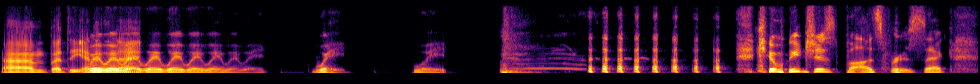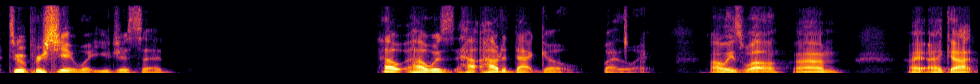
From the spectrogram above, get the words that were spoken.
Um, but the end wait, of the wait, night, wait, wait, wait, wait, wait, wait, wait wait. Can we just pause for a sec to appreciate what you just said? How how was how how did that go? By the way, always well. Um, I I got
